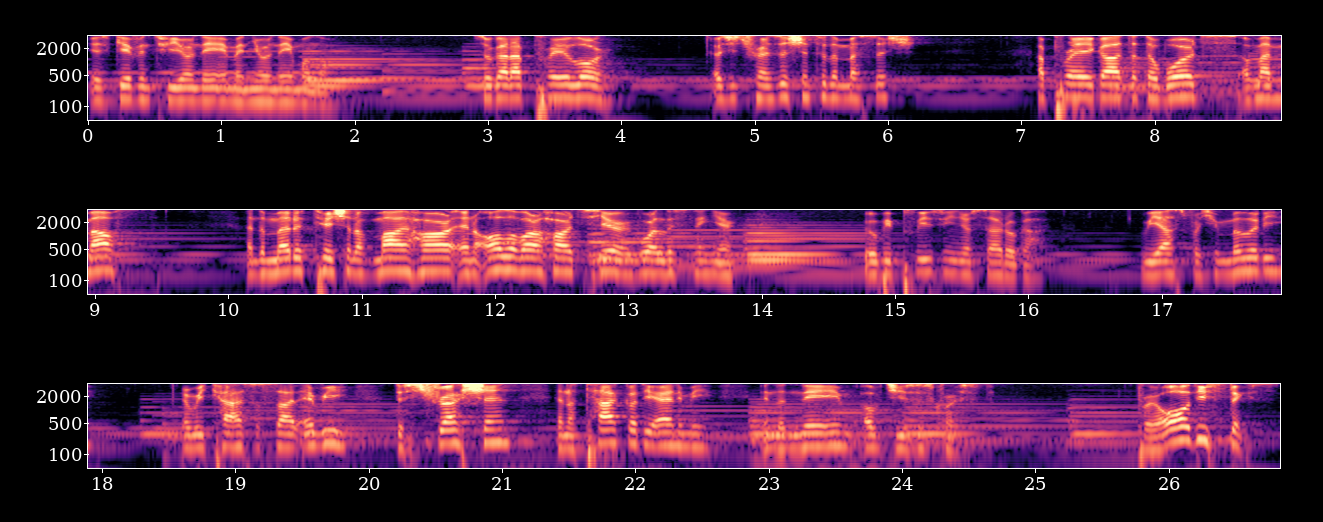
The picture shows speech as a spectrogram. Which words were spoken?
is given to your name and your name alone. So, God, I pray, Lord, as you transition to the message, I pray, God, that the words of my mouth and the meditation of my heart and all of our hearts here who are listening here will be pleasing in your sight, O God. We ask for humility and we cast aside every distraction and attack of the enemy in the name of Jesus Christ. Pray all these things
